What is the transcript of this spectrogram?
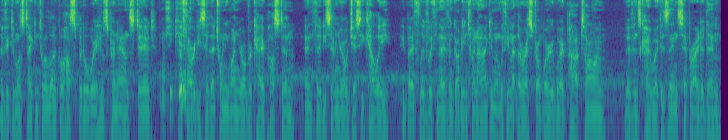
The victim was taken to a local hospital where he was pronounced dead. Oh, she killed. Authorities said that 21 year old Rakaya Poston and 37 year old Jesse Kelly, who both live with Mervyn, got into an argument with him at the restaurant where he worked part time. Mervyn's co workers then separated them.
